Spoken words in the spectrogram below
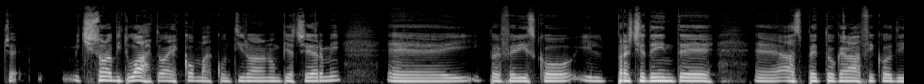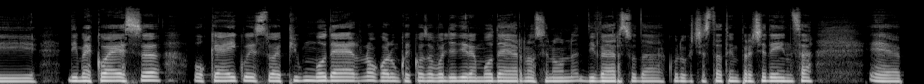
cioè, mi ci sono abituato, ecco, ma continuano a non piacermi. Eh, preferisco il precedente eh, aspetto grafico di, di macOS. Ok, questo è più moderno, qualunque cosa voglia dire moderno, se non diverso da quello che c'è stato in precedenza. Eh,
